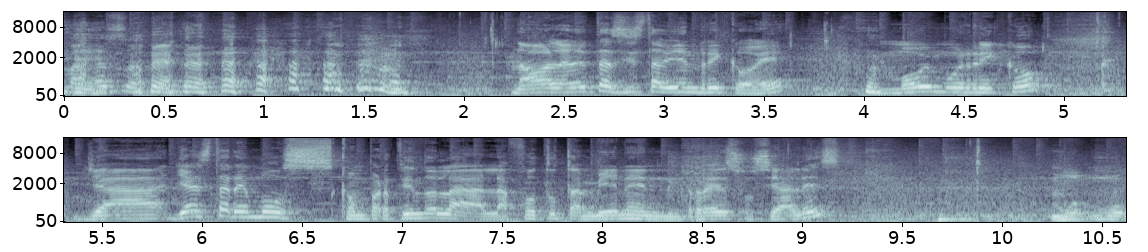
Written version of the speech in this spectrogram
Más o menos. No, la neta sí está bien rico, ¿eh? Muy, muy rico. Ya, ya estaremos compartiendo la, la foto también en redes sociales. Muy, muy-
